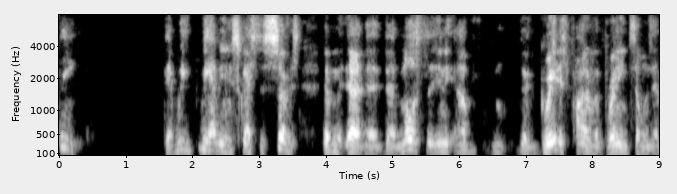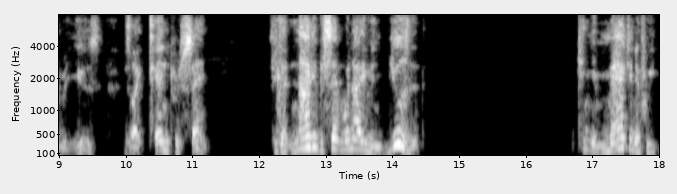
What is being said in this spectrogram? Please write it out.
thing that we we haven't even scratched the surface. The uh, the the most of the greatest part of a brain someone's ever used is like ten percent. So you got ninety percent we're not even using. Can you imagine if we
